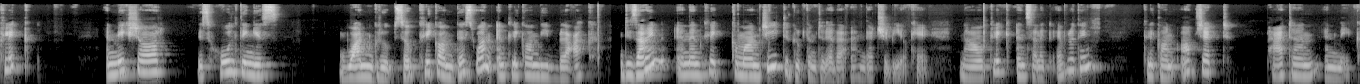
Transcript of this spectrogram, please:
click and make sure this whole thing is one group so click on this one and click on the black design and then click command G to group them together and that should be okay now click and select everything click on object pattern and make.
